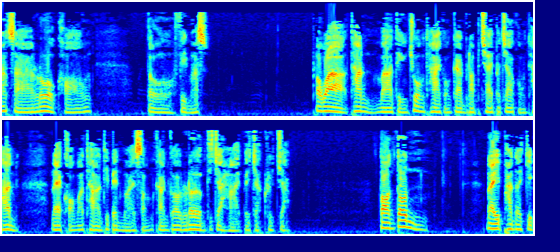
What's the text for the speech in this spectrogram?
รักษาโรคของโตฟิมัส เพราะว่าท่านมาถึงช่วงท้ายของการรับใช้พระเจ้าของท่าน และของประทานที่เป็นหมายสำคัญก็เริ่มที่จะหายไปจากคริสตจักร ตอนต้นในพันธกิจ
